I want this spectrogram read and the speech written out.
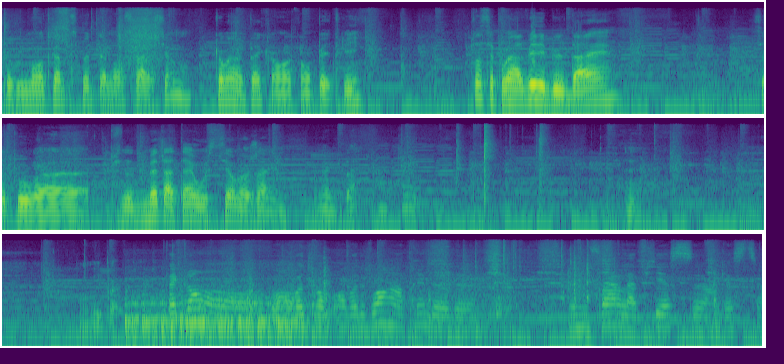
Je vais vous montrer un petit peu de démonstration. Comme un peu qu'on qu'on pétrit. Ça, c'est pour enlever les bulles d'air. C'est pour euh, puis mettre la terre aussi homogène en même temps. OK. On est prêt. Fait que là, on, on va, te, on va te voir en train de, de, de nous faire la pièce euh, en question.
